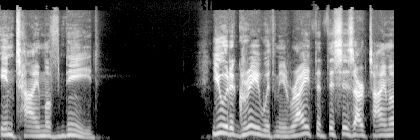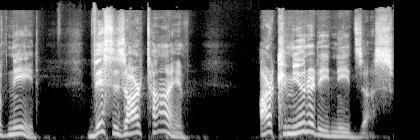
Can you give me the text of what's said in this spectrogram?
in time of need. You would agree with me, right? That this is our time of need. This is our time. Our community needs us.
